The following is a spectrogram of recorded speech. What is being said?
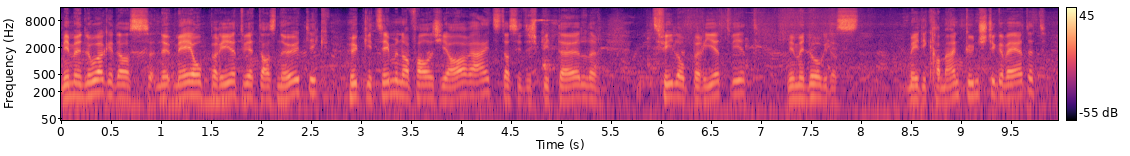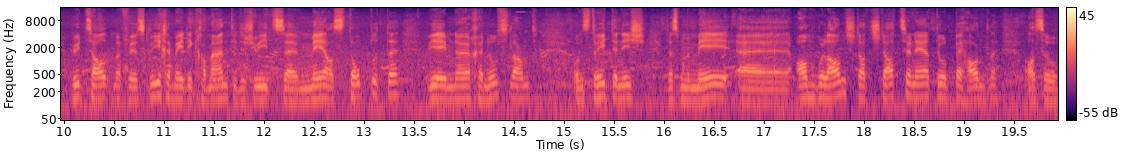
Wir müssen schauen, dass nicht mehr operiert wird als nötig. Heute gibt es immer noch falsche Anreize, dass in den Spitälern zu viel operiert wird. Wir müssen schauen, dass Medikamente günstiger werden. Heute zahlt man für das gleiche Medikament in der Schweiz äh, mehr als Doppelte wie im näheren Ausland. Und das Dritte ist, dass man mehr äh, ambulant statt stationär behandelt, also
